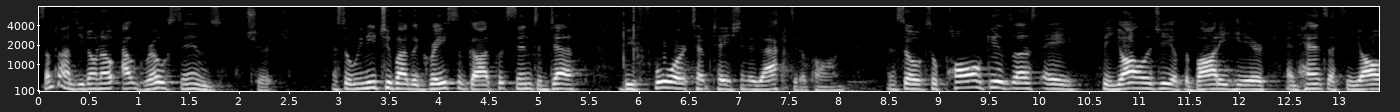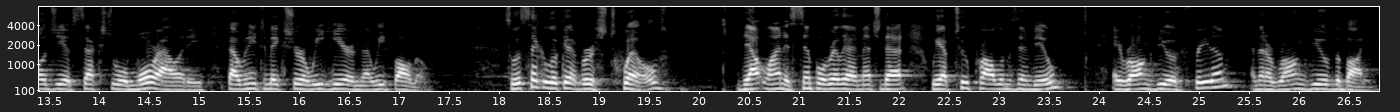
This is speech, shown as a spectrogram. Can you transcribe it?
Sometimes you don't outgrow sins, church. And so we need to, by the grace of God, put sin to death before temptation is acted upon. And so, so Paul gives us a theology of the body here, and hence a theology of sexual morality that we need to make sure we hear and that we follow. So let's take a look at verse 12. The outline is simple, really. I mentioned that. We have two problems in view a wrong view of freedom and then a wrong view of the body.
